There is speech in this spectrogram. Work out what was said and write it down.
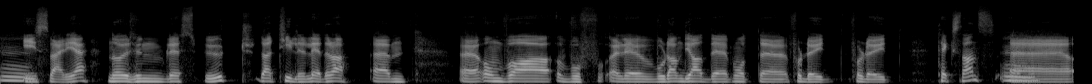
Mm. i Sverige, når hun ble spurt, da tidligere leder, da, um, uh, om hva, hvorfor, eller hvordan de hadde på en måte fordøyd, fordøyd teksten hans, Mm. uh,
